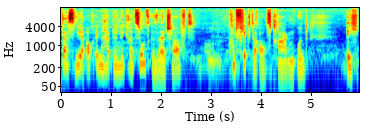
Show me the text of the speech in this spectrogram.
dass wir auch innerhalb der Migrationsgesellschaft Konflikte austragen. Und ich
